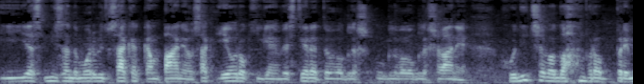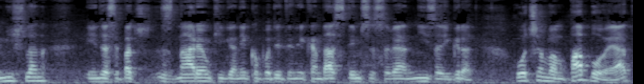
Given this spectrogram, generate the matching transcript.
jaz mislim, da mora biti vsaka kampanja, vsak evro, ki ga investirate v, oglaš, v oglaševanje, hudičevo dobro premišljen in da se pač z narjem, ki ga neko podjetje nekam da, s tem se seveda ni za igrati. Hočem vam pa povedati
